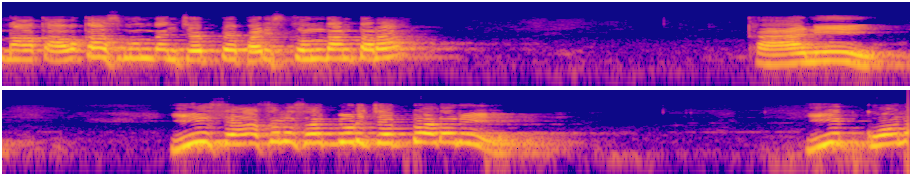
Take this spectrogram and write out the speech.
నాకు అవకాశం ఉందని చెప్పే పరిస్థితి ఉందంటారా? కానీ ఈ శాసనసభ్యుడు చెప్పాడని ఈ కోన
